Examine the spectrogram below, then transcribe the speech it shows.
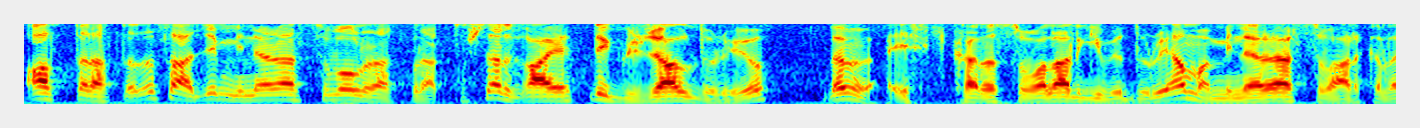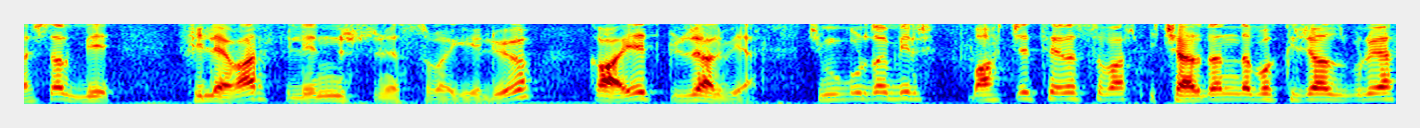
alt tarafta da sadece mineral sıvı olarak bırakmışlar. Gayet de güzel duruyor. Değil mi? Eski kara sıvalar gibi duruyor ama mineral sıvı arkadaşlar. Bir file var. Filenin üstüne sıva geliyor. Gayet güzel bir yer. Şimdi burada bir bahçe terası var. İçeriden de bakacağız buraya.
